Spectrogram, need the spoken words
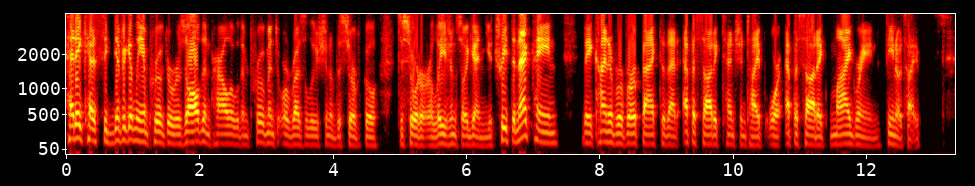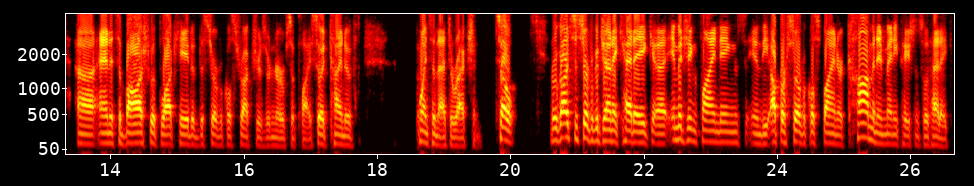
headache has significantly improved or resolved in parallel with improvement or resolution of the cervical disorder or lesion. So again, you treat the neck pain, they kind of revert back to that episodic tension type or episodic migraine phenotype. Uh, and it's abolished with blockade of the cervical structures or nerve supply. So it kind of points in that direction. So in regards to cervicogenic headache, uh, imaging findings in the upper cervical spine are common in many patients with headache.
